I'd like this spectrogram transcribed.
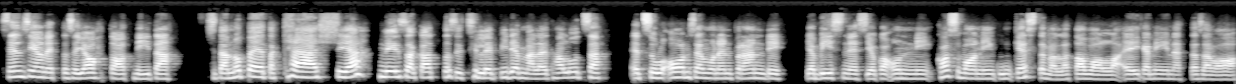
sen sijaan, että sä jahtaat niitä sitä nopeata cashia, niin sä katsoisit sille pidemmälle, että haluat sä, että sulla on semmoinen brändi ja business, joka on niin, kasvaa niin kuin kestävällä tavalla, eikä niin, että sä vaan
